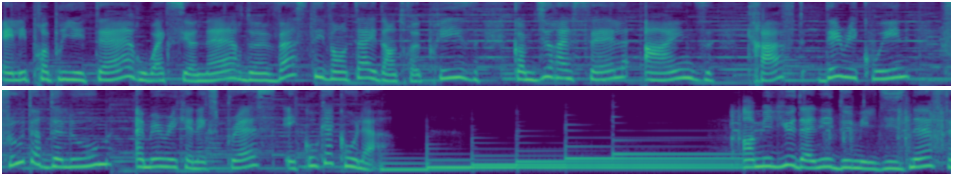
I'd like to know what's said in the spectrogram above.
Elle est propriétaire ou actionnaire d'un vaste éventail d'entreprises comme Duracell, Heinz, Kraft, Dairy Queen, Fruit of the Loom, American Express et Coca-Cola. En milieu d'année 2019,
